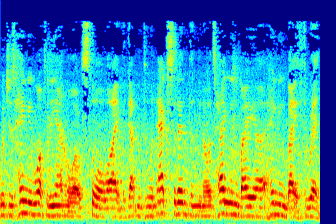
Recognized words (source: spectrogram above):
which is hanging off of the animal while it's still alive. It got into an accident, and you know it's hanging by uh, hanging by a thread.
